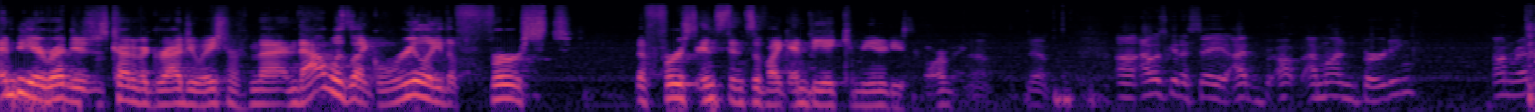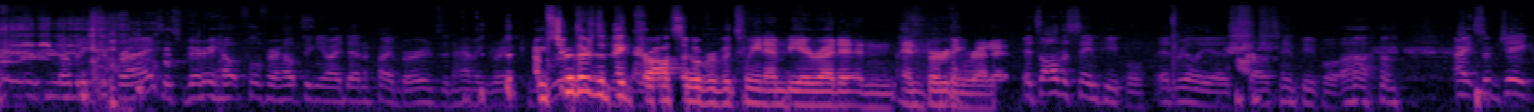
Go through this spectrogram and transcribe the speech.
NBA Reddit is just kind of a graduation from that, and that was like really the first the first instance of like NBA communities forming. Yeah. Uh, I was gonna say I, I'm on birding on Reddit. It's nobody's surprise. It's very helpful for helping you identify birds and having great. I'm sure there's a big crossover between NBA Reddit and, and birding Reddit. It's all the same people. It really is. It's all the same people. Um, all right, so Jake,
